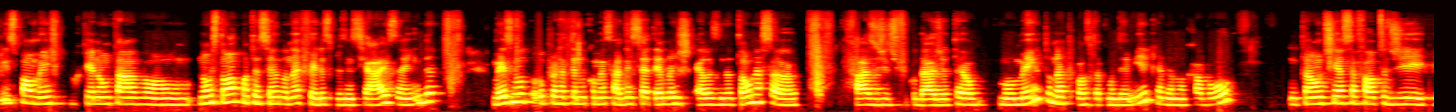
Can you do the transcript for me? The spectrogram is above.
principalmente porque não estavam, não estão acontecendo, né, feiras presenciais ainda. Mesmo o projeto tendo começado em setembro, elas ainda estão nessa fase de dificuldade até o momento, né, por causa da pandemia, que ainda não acabou. Então, tinha essa falta de,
